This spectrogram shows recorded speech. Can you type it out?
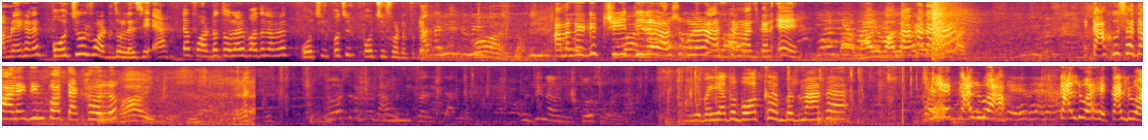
আমরা এখানে প্রচুর ফটো তুলেছি। একটা ফটো তোলার বদলে আমরা প্রচুর প্রচুর প্রচুর ফটো তুলেছি। আমাদেরকে ট্রিট দিল রসগোল্লার রাস্তার মাঝখানে এ ভালো ভালো টাকা টাকা কাকুর সাথে অনেকদিন পর দেখা হলো ভাই ये भैया तो बहुत खम- बदमाश है ए, कालुआ कालुआ है कालुआ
